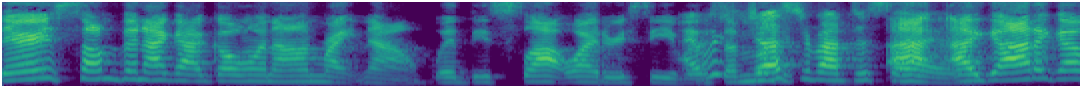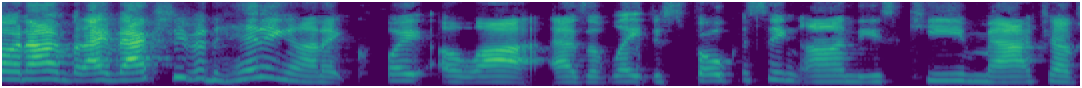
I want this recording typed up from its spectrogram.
there is something I got going on right now with these slot wide receivers. I was I'm just looking, about to say I, I, got it going on, but I've actually been hitting on it quite a lot as of late, just focusing on these key matchups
